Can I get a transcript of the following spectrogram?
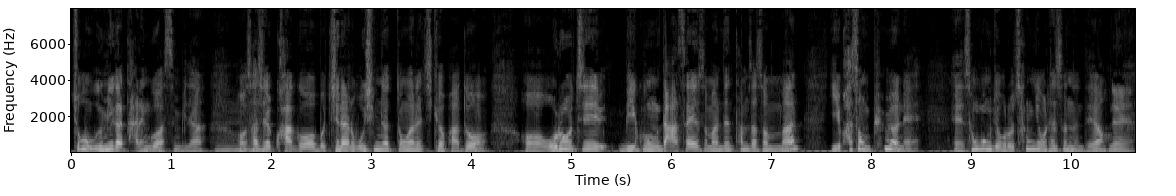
조금 의미가 다른 것 같습니다. 음. 어, 사실 과거 뭐 지난 50년 동안을 지켜봐도 어, 오로지 미국 나사에서 만든 탐사선만 이 화성 표면에 예, 성공적으로 착륙을 했었는데요. 네.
